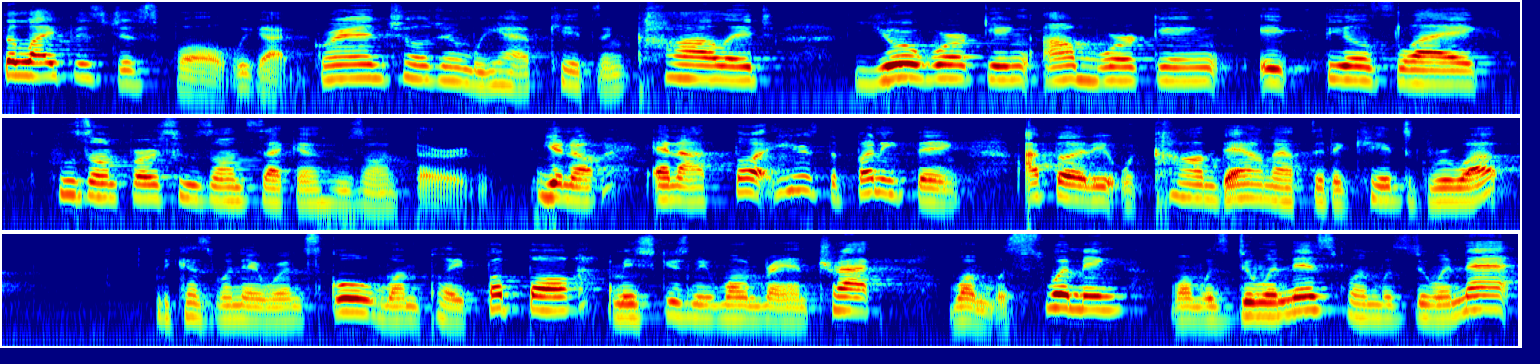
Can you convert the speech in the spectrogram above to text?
the life is just full. We got grandchildren, we have kids in college. You're working, I'm working. It feels like who's on first, who's on second, who's on third. You know, and I thought here's the funny thing. I thought it would calm down after the kids grew up because when they were in school, one played football. I mean, excuse me, one ran track, one was swimming, one was doing this, one was doing that.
